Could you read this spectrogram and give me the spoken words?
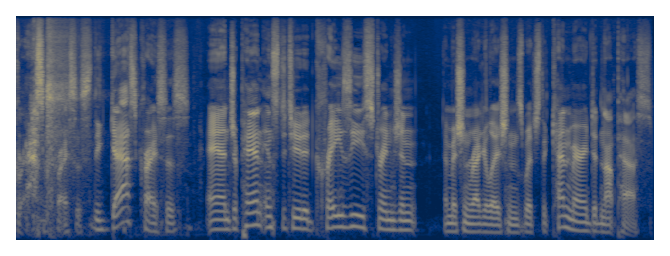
grass crisis, the gas crisis, and Japan instituted crazy stringent emission regulations, which the Ken Mary did not pass.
